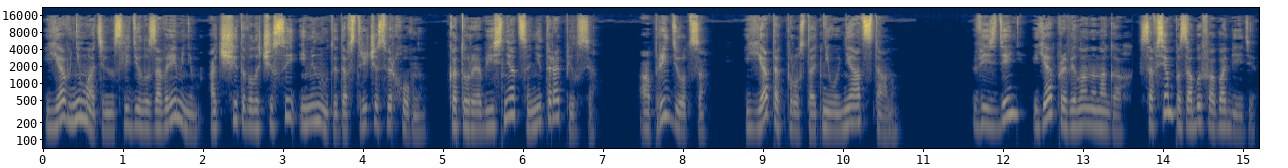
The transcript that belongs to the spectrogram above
Я внимательно следила за временем, отсчитывала часы и минуты до встречи с Верховным, который объясняться не торопился. А придется. Я так просто от него не отстану. Весь день я провела на ногах, совсем позабыв об обеде.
